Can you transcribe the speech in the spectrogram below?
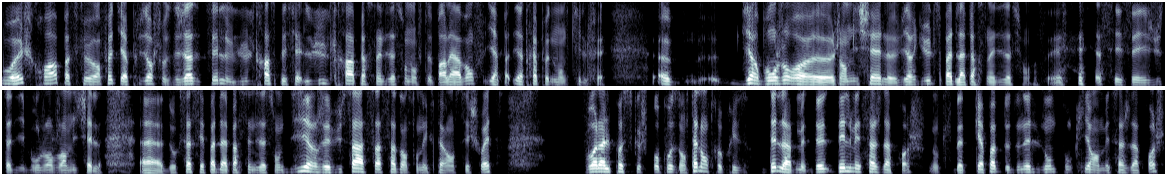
Ouais, je crois, parce qu'en fait, il y a plusieurs choses. Déjà, tu sais, l'ultra spécial, l'ultra personnalisation dont je te parlais avant, il y a, très peu de monde qui le fait. Euh, dire bonjour euh, Jean-Michel, virgule, c'est pas de la personnalisation. hein. C'est juste à dire bonjour Jean-Michel. Euh, donc ça, c'est pas de la personnalisation. Dire j'ai vu ça, ça, ça dans ton expérience, c'est chouette. Voilà le poste que je propose dans telle entreprise, dès, le message d'approche. Donc, d'être capable de donner le nom de ton client en message d'approche,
